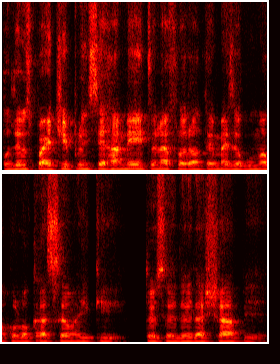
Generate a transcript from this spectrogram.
podemos partir para o encerramento, né, Florão? Tem mais alguma colocação aí que torcedor da Chape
